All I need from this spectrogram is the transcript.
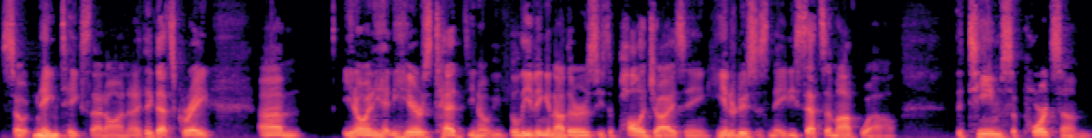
So mm-hmm. Nate takes that on. And I think that's great. Um, you know, and, he, and here's Ted, you know, believing in others. He's apologizing. He introduces Nate. He sets him up well. The team supports him.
